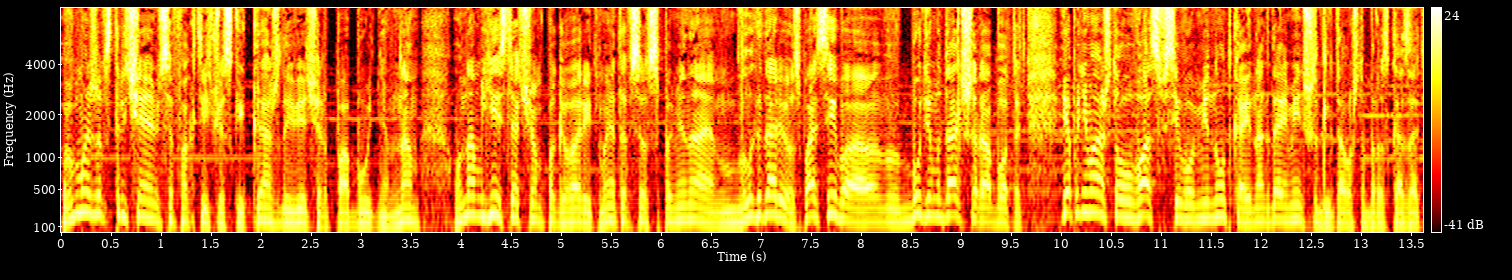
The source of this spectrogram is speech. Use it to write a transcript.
мы же встречаемся фактически каждый вечер по будням. Нам, у нам есть о чем поговорить. Мы это все вспоминаем. Благодарю. Спасибо. Будем и дальше работать. Я понимаю, что у вас всего минутка, а иногда и меньше для того, чтобы рассказать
